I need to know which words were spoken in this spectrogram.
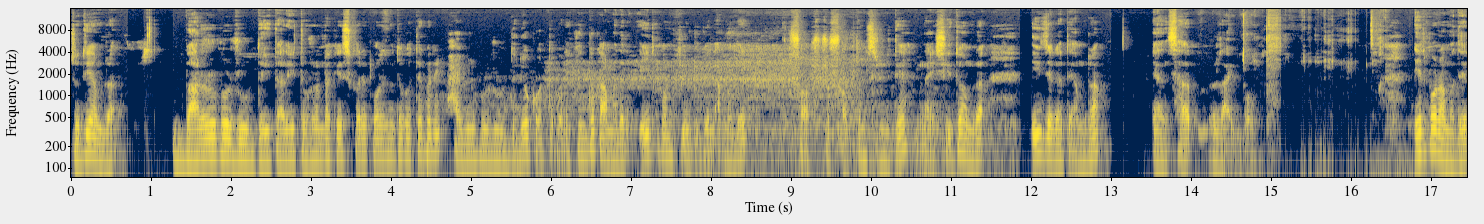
যদি আমরা বারোর উপর রুট দিই, তাহলে এই টোটালটাকে স্কোয়ারে পরিণত করতে পারি ফাইভের উপর রুট দিলেও করতে পারি। কিন্তু আমাদের এইরকম কিউটিকেল আমাদের ষষ্ঠ, সপ্তম শ্রেণীতে নাই। তো আমরা এই জায়গাতে আমরা অ্যান্সার রাখব। এরপর আমাদের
